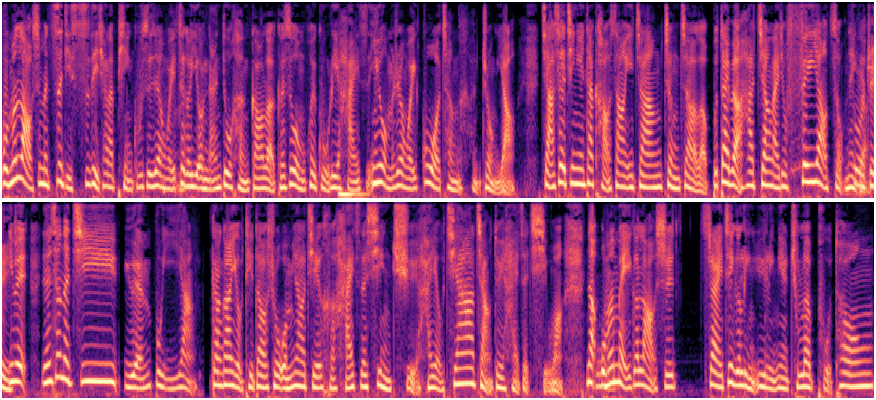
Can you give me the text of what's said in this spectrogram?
我们老师们自己私底下的评估是认为这个有难度很高了，可是我们会鼓励孩子，因为我们认为过程很重要。假设今天他考上一张证照了，不代表他将来就非要走那个，因为人生的机缘不一样。刚刚有提到说，我们要结合孩子的兴趣，还有家长对孩子的期望。那我们每一个老师。在这个领域里面，除了普通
